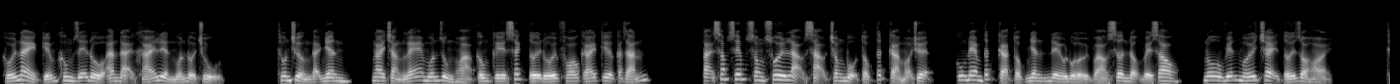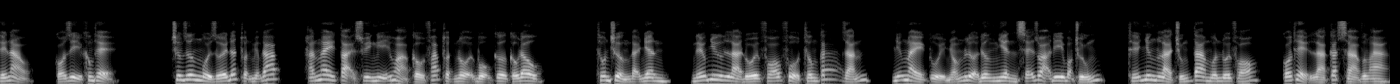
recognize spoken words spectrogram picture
khối này kiếm không dễ đồ ăn đại khái liền muốn đổi chủ. Thôn trưởng đại nhân, ngài chẳng lẽ muốn dùng hỏa công kế sách tới đối phó cái kia cắt rắn? Tại sắp xếp xong xuôi lạo xạo trong bộ tộc tất cả mọi chuyện, cũng đem tất cả tộc nhân đều đuổi vào sơn động về sau, nô viễn mới chạy tới dò hỏi. Thế nào, có gì không thể? Trương Dương ngồi dưới đất thuận miệng đáp, hắn ngay tại suy nghĩ hỏa cầu pháp thuật nội bộ cơ cấu đâu. Thôn trưởng đại nhân, nếu như là đối phó phổ thông cắt rắn, những này tuổi nhóm lửa đương nhiên sẽ dọa đi bọn chúng, thế nhưng là chúng ta muốn đối phó, có thể là cắt xà vương a.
